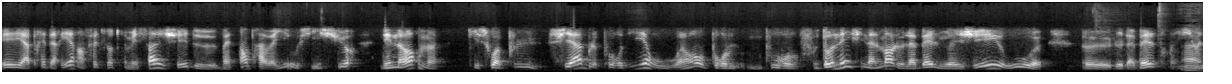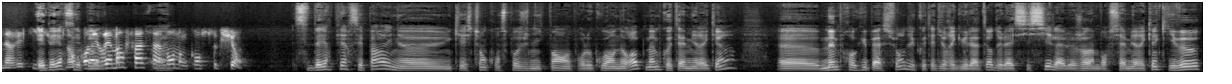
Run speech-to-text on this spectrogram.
et après, derrière, en fait, notre message, c'est de maintenant travailler aussi sur des normes qui soient plus fiables pour dire, ou alors pour, pour donner finalement le label USG ou euh, le label transition ah. énergétique. Donc on est vraiment face à un monde en construction. D'ailleurs Pierre, c'est pas une, euh, une question qu'on se pose uniquement pour le coup en Europe, même côté américain. Euh, même préoccupation du côté du régulateur de la SEC, le gendarme boursier américain, qui veut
